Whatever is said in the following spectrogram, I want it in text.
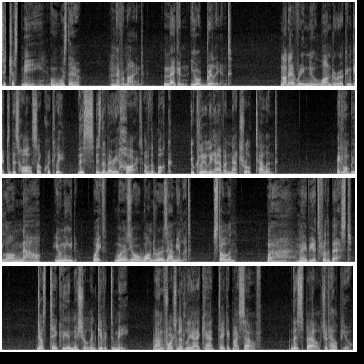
Is it just me, or was there. Never mind. Megan, you're brilliant. Not every new wanderer can get to this hall so quickly. This is the very heart of the book. You clearly have a natural talent. It won't be long now. You need. Wait, where's your wanderer's amulet? Stolen? Well, maybe it's for the best. Just take the initial and give it to me. Unfortunately, I can't take it myself. This spell should help you.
